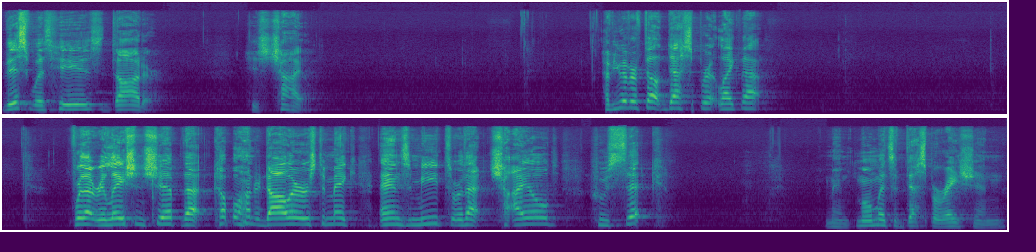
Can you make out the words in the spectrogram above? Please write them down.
This was his daughter, his child. Have you ever felt desperate like that? For that relationship, that couple hundred dollars to make ends meet, or that child who's sick? I mean, moments of desperation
